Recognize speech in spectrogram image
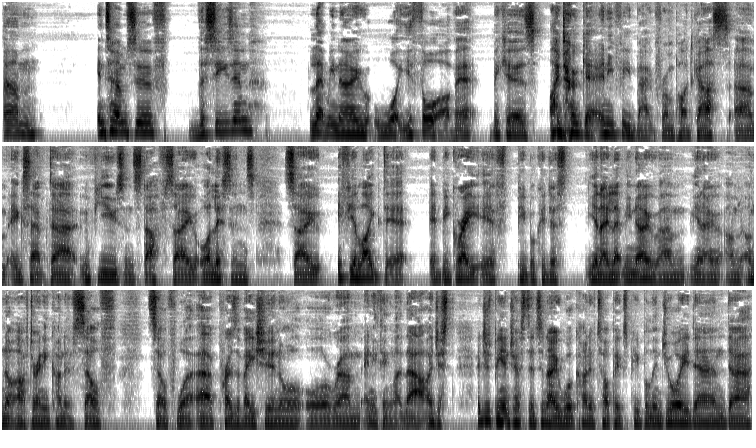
um in terms of the season let me know what you thought of it because I don't get any feedback from podcasts um, except uh, views and stuff, so or listens. So if you liked it, it'd be great if people could just you know let me know. Um, you know, I'm I'm not after any kind of self self uh, preservation or or um, anything like that. I just I'd just be interested to know what kind of topics people enjoyed and uh,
